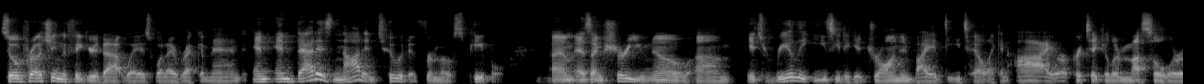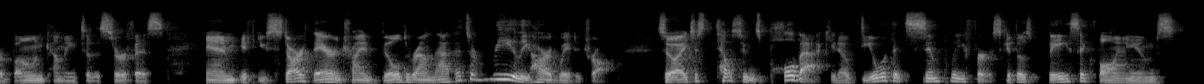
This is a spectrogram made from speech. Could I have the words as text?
So approaching the figure that way is what I recommend. And, and that is not intuitive for most people. Mm-hmm. Um, as I'm sure you know, um, it's really easy to get drawn in by a detail like an eye or a particular muscle or a bone coming to the surface. And if you start there and try and build around that, that's a really hard way to draw. So I just tell students pull back, you know, deal with it simply first, get those basic volumes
